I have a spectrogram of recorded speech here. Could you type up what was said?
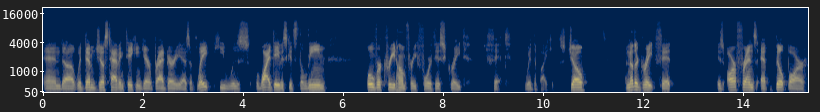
And uh, with them just having taken Garrett Bradbury as of late, he was Wyatt Davis gets the lean over Creed Humphrey for this great fit with the Vikings. Joe, another great fit is our friends at Built Bar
